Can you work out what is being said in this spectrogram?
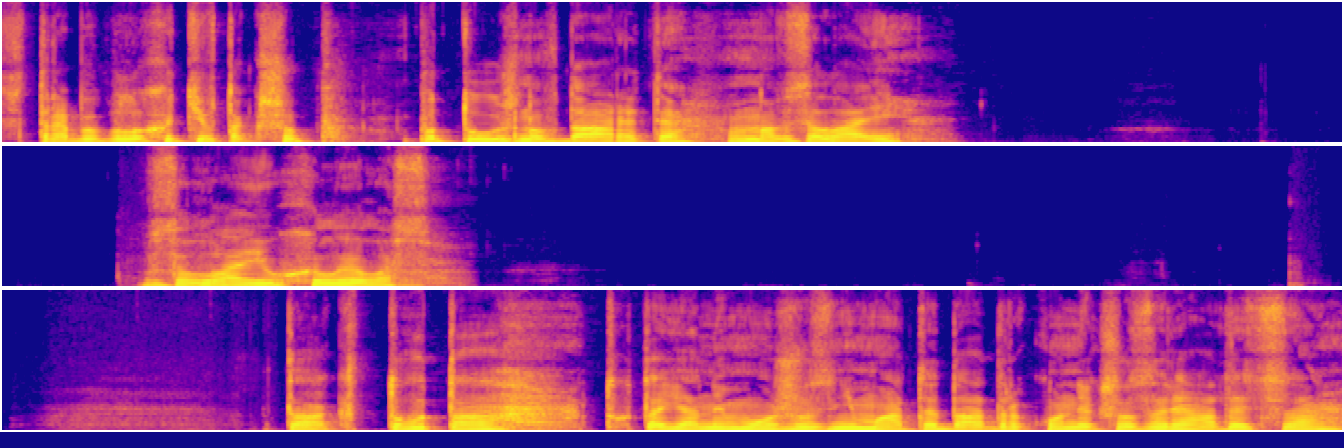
Це Треба було хотів так, щоб потужно вдарити. Вона взяла і. Взяла і ухилилась. Так, тут, тут я не можу знімати, да, дракон, якщо зарядиться.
